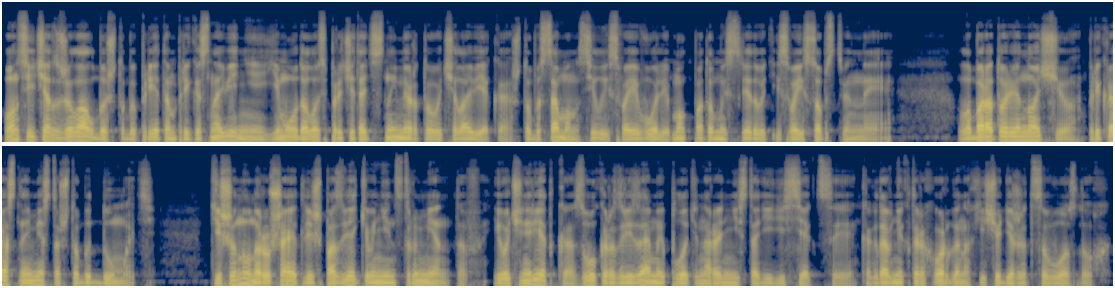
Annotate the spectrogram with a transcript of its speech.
он сейчас желал бы, чтобы при этом прикосновении ему удалось прочитать сны мертвого человека, чтобы сам он силой своей воли мог потом исследовать и свои собственные. Лаборатория ночью – прекрасное место, чтобы думать. Тишину нарушает лишь позвякивание инструментов, и очень редко звук разрезаемой плоти на ранней стадии диссекции, когда в некоторых органах еще держится воздух.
